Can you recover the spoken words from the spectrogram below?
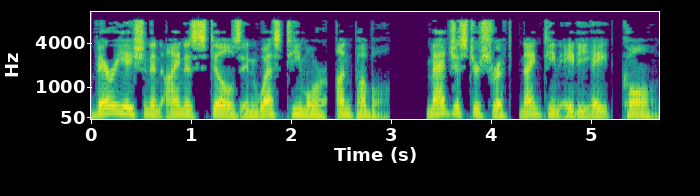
Variation in eines Stills in West Timor, Unpubl. Magisterschrift, 1988, Köln.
